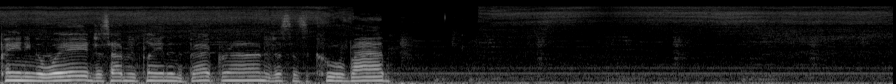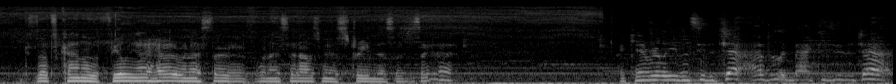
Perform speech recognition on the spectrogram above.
painting away and just have me playing in the background and just as a cool vibe. That's kind of the feeling I had when I started when I said I was going to stream this. I was just like, eh, I can't really even see the chat. I have to look back to see the chat.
